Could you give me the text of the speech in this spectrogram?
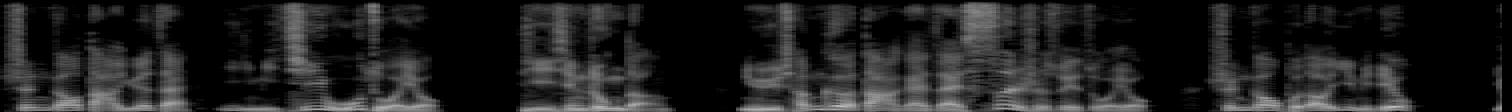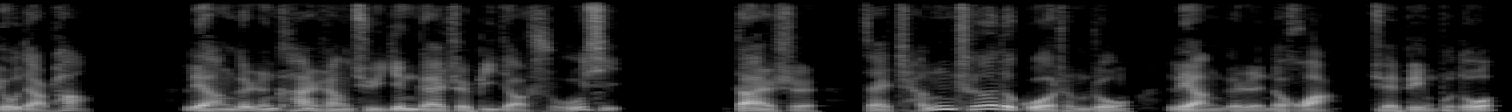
身高大约在一米七五左右，体型中等。女乘客大概在四十岁左右，身高不到一米六，有点胖。两个人看上去应该是比较熟悉，但是在乘车的过程中，两个人的话却并不多。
